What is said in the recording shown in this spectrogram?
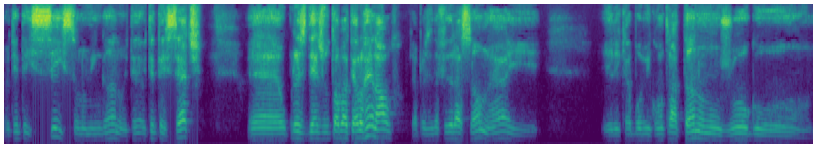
86, se eu não me engano, 87, é, o presidente do Taubaté era o Reinaldo, que é presidente da federação, né? E ele acabou me contratando num jogo.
